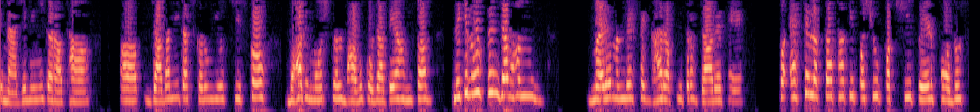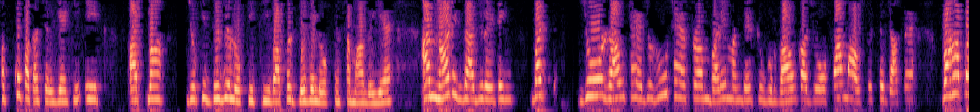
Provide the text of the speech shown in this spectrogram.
इमेजिन ही नहीं करा था। ज़्यादा नहीं टच करूँगी उस चीज़ को। बहुत इमोशनल भावुक हो जाते हैं हम सब। लेकिन उस दिन जब हम बड़े मंदिर से घर अपनी तरफ़ जा रहे थे तो ऐसे लगता था कि पशु पक्षी पेड़ पौधों सबको पता चल गया कि एक आत्मा जो कि दिव्य लोक की थी, वापस दिव्य लोक में समा गई है। I am not exaggerating but जो राउट है, जो रूट है फ्रॉम बड़े मंदिर टू गुड़गांव का, जो फार्म हाउस से जाता है, वहाँ पर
